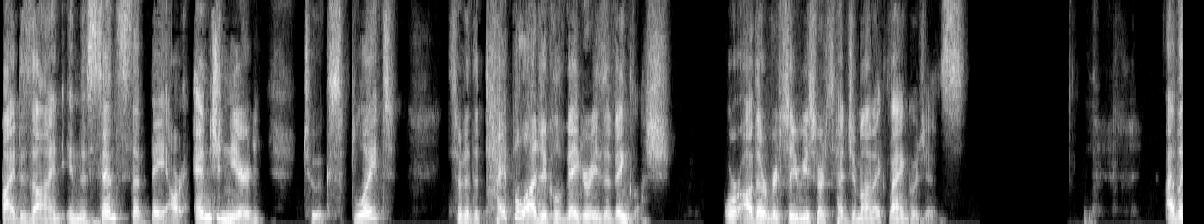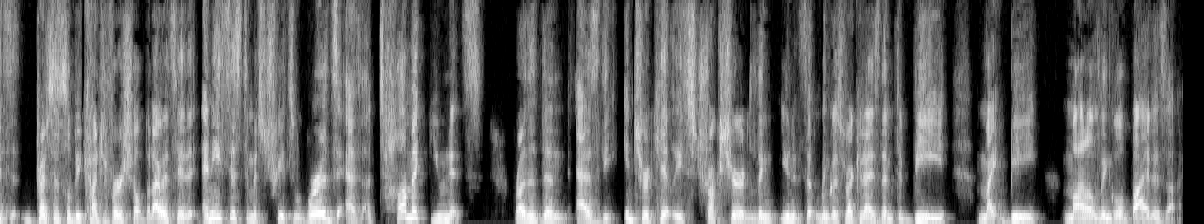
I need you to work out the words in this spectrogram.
by design in the sense that they are engineered to exploit sort of the typological vagaries of English or other richly resourced hegemonic languages. I'd like to, perhaps this will be controversial, but I would say that any system which treats words as atomic units rather than as the intricately structured units that linguists recognize them to be, might be monolingual by design.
